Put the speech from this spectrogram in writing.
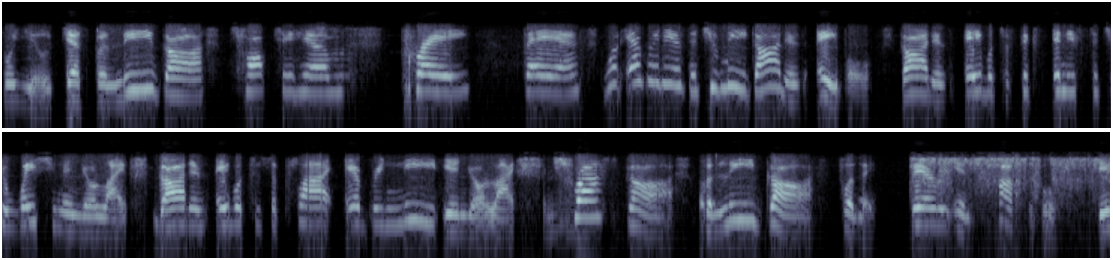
for you. Just believe God, talk to Him, pray, fast, whatever it is that you need, God is able. God is able to fix any situation in your life. God is able to supply every need in your life. Trust God. Believe God for the very impossible in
